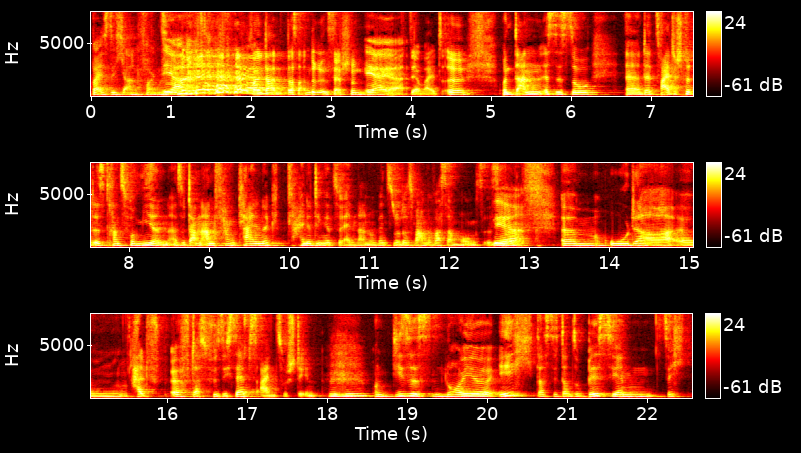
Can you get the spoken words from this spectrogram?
bei sich anfangen. So, ja. Ne? Weil dann, das andere ist ja schon ja, ja. sehr weit. Äh, und dann ist es so, äh, der zweite Schritt ist transformieren, also dann anfangen, kleine, kleine Dinge zu ändern. Und wenn es nur das warme Wasser morgens ist. Ja. Ne? Ähm, oder ähm, halt öfters für sich selbst einzustehen. Mhm. Und dieses neue Ich, das sich dann so ein bisschen sich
